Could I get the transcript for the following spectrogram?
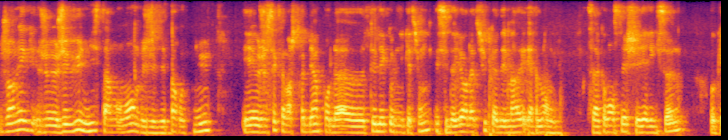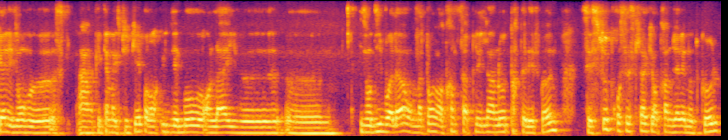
J'en ai, j'ai vu une liste à un moment, mais je les ai pas retenues. Et je sais que ça marche très bien pour la télécommunication. Et c'est d'ailleurs là-dessus qu'a démarré Erlang. Ça a commencé chez Ericsson auquel ils ont, euh, quelqu'un m'a expliqué pendant une démo en live, euh, euh, ils ont dit voilà, on, maintenant on est en train de s'appeler l'un l'autre par téléphone, c'est ce process-là qui est en train de gérer notre call,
